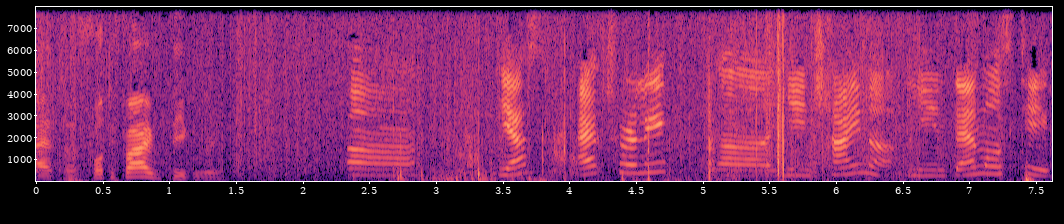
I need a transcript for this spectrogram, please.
at 45 degree. Uh, yes, actually, uh, in China, in domestic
